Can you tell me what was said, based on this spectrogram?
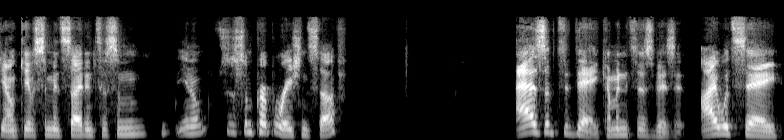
you know, give some insight into some, you know, some preparation stuff. As of today, coming into this visit, I would say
